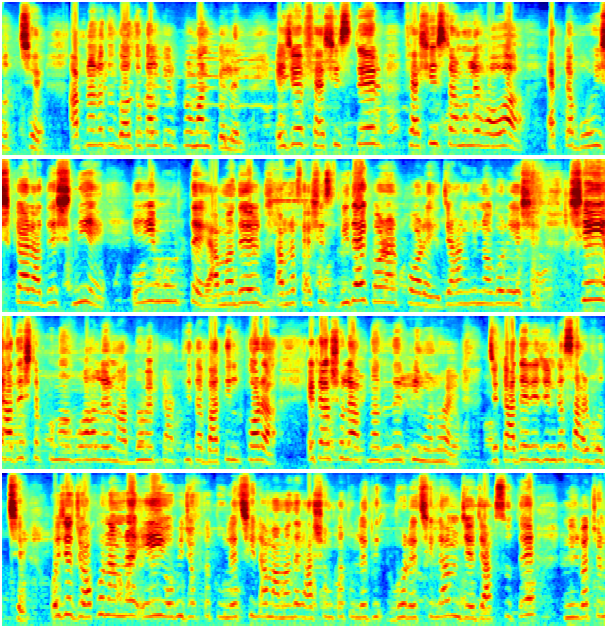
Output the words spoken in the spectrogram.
হচ্ছে। আপনারা তো গতকালকের প্রমাণ পেলেন। এই যে ফ্যাসিস্টের, ফ্যাসিস্ট আমলে হওয়া একটা বহিষ্কার আদেশ নিয়ে এই মুহূর্তে আমাদের, আমরা ফ্যাসিস্ট বিদায় করার পরে জাহাঙ্গীরনগরে এসে সেই আদেশটা পুনর্বহালের মাধ্যমে প্রার্থিতা বাতিল করা, এটা আসলে আপনাদের কি মনে হয়? যে কাদের এজেন্ডা সার্ভ হচ্ছে? ওই যে যখন আমরা এই অভিযোগটা তুলেছিলাম, আমাদের আশঙ্কা তুলে ধরেছিলাম যে জাকসুতে নির্বাচন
